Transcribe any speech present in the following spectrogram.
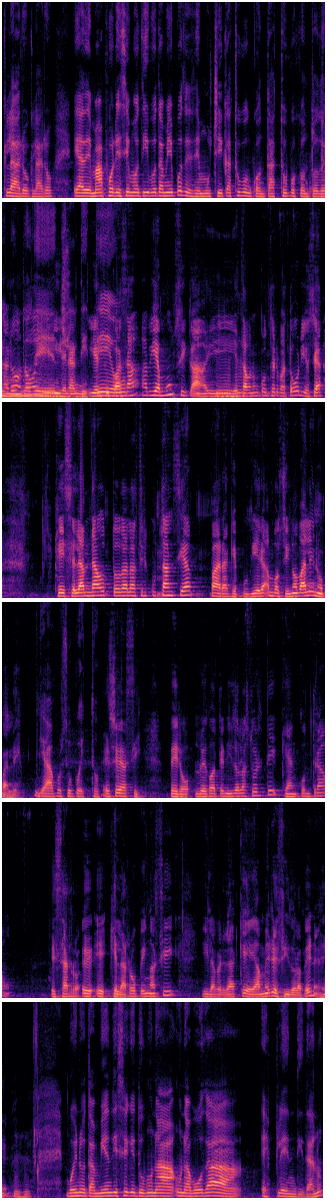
Claro, claro. Y además por ese motivo también, pues desde muy chica estuvo en contacto pues con todo el mundo ¿no? de- y, del su- artisteo. y en su casa había música y estaba en un conservatorio, o sea, que se le han dado todas las circunstancias para que pudiera, ambos, si no vale, no vale. Ya, por supuesto. Eso es así. Pero luego ha tenido la suerte que ha encontrado esa, eh, eh, que la ropen así y la verdad que ha merecido la pena. ¿eh? Bueno, también dice que tuvo una, una boda espléndida, ¿no?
